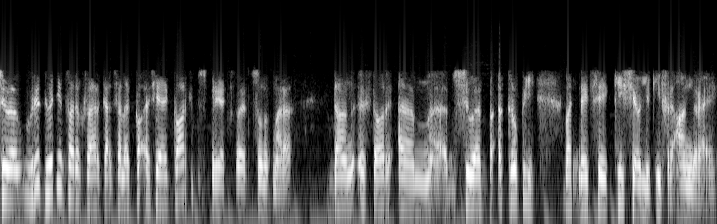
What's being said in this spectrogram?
So hoe dit dood eenvoudig werk as hulle as jy 'n kaartjie bespreek vir Sondagmiddag dan is daar ehm um, so 'n knoppie wat net sê kies jou liedjie vir Andrei.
